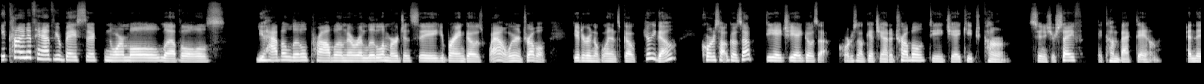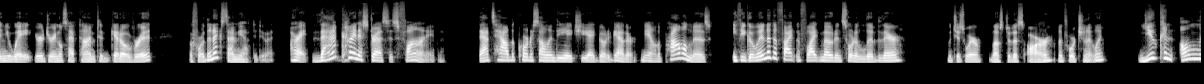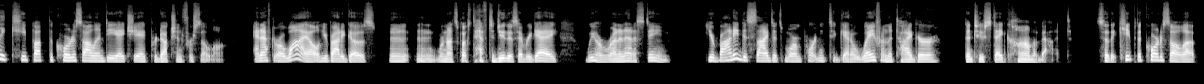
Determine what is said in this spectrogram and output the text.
you kind of have your basic normal levels. You have a little problem or a little emergency. Your brain goes, wow, we're in trouble. The adrenal glands go, here you go. Cortisol goes up, DHEA goes up. Cortisol gets you out of trouble, DHEA keeps you calm. As soon as you're safe, they come back down. And then you wait. Your adrenals have time to get over it before the next time you have to do it. All right, that kind of stress is fine. That's how the cortisol and DHEA go together. Now, the problem is if you go into the fight and flight mode and sort of live there, which is where most of us are, unfortunately, you can only keep up the cortisol and DHEA production for so long. And after a while, your body goes, mm, mm, We're not supposed to have to do this every day. We are running out of steam. Your body decides it's more important to get away from the tiger than to stay calm about it. So they keep the cortisol up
